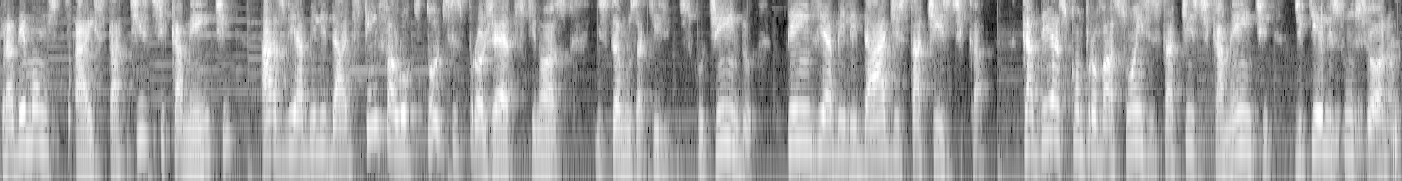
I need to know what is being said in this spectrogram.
para demonstrar estatisticamente as viabilidades. Quem falou que todos esses projetos que nós estamos aqui discutindo têm viabilidade estatística? Cadê as comprovações estatisticamente de que eles funcionam?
